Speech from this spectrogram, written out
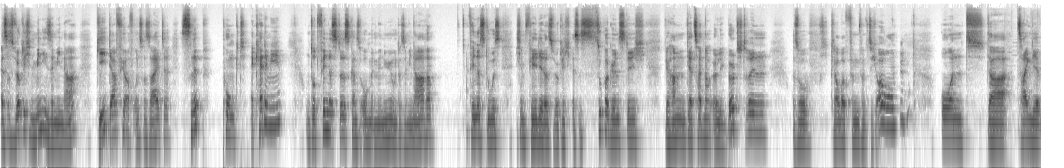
Es ist wirklich ein Miniseminar. Geh dafür auf unsere Seite snip.academy Und dort findest du es ganz oben im Menü unter Seminare. Findest du es. Ich empfehle dir das wirklich. Es ist super günstig. Wir haben derzeit noch Early Bird drin. Also, glaube, 55 Euro. Mhm. Und da zeigen dir,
